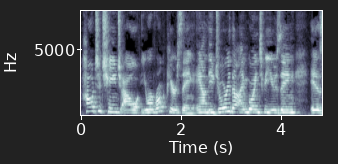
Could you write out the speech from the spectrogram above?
how to change out your rook piercing. And the jewelry that I'm going to be using is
